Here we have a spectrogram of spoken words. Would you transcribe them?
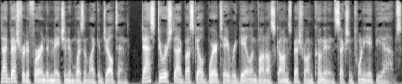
Die Beschwerde führenden Mädchen im Wesentlichen geltend, das durch die Busgeld Buerte Regelung von Ausgangsbeschränkungen in Section 28b abs.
